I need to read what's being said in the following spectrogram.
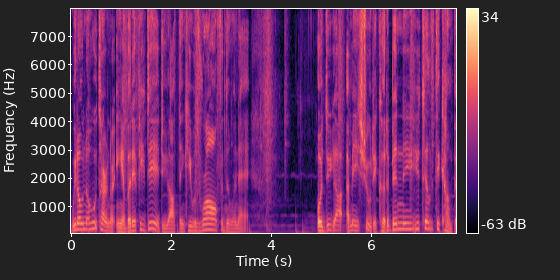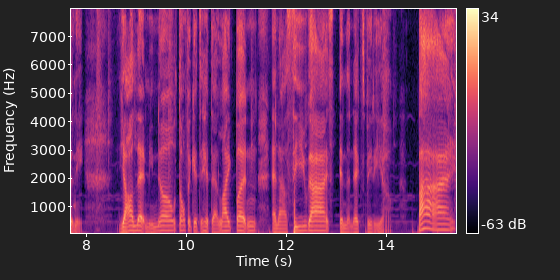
We don't know who turned her in, but if he did, do y'all think he was wrong for doing that? Or do y'all? I mean, shoot, it could have been the utility company. Y'all let me know. Don't forget to hit that like button, and I'll see you guys in the next video. Bye.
